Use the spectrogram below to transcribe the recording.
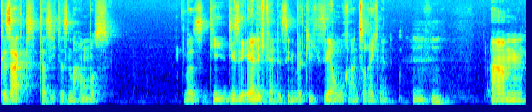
gesagt, dass ich das machen muss. Also die, diese Ehrlichkeit ist ihm wirklich sehr hoch anzurechnen. Ähm,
